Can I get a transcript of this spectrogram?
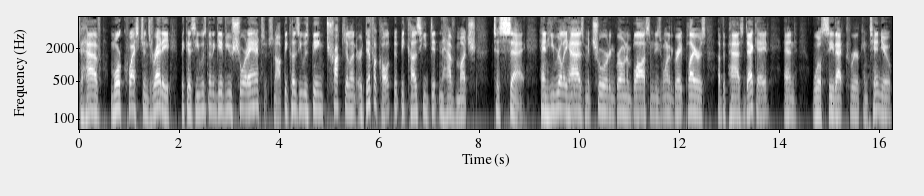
to have more questions ready because he was going to give you short answers, not because he was being truculent or difficult, but because he didn't have much to say. And he really has matured and grown and blossomed. He's one of the great players of the past decade, and we'll see that career continue.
